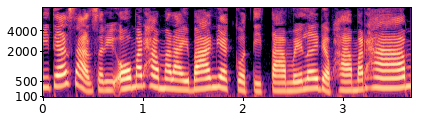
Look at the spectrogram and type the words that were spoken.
นิตยสารซาริโอมาทำอะไรบ้างเนี่ยกดติดตามไว้เลยเดี๋ยวพามาทำ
